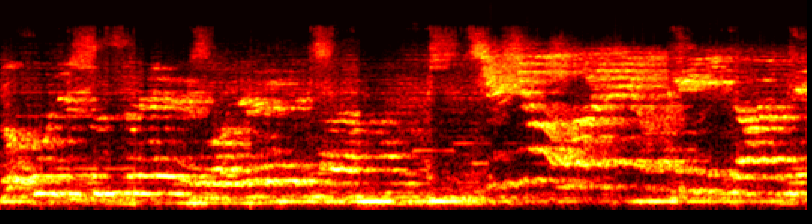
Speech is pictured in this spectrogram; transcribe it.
どこに進めそれじゃない師匠これを聞い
